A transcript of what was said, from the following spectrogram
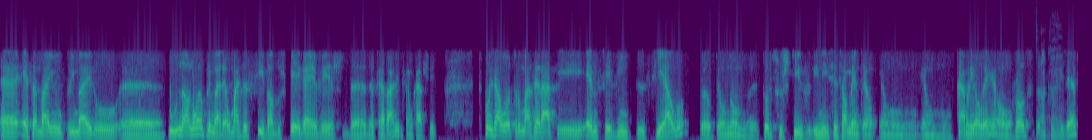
Eh, é também o primeiro, o- não, não é o primeiro, é o mais acessível dos PHEVs da, da Ferrari, que é um carro chique. Depois há outro Maserati MC20 Cielo, que tem um nome todo sugestivo e essencialmente é um, é um, é um cabriolé, ou um roadster, Ok. se quiseres,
